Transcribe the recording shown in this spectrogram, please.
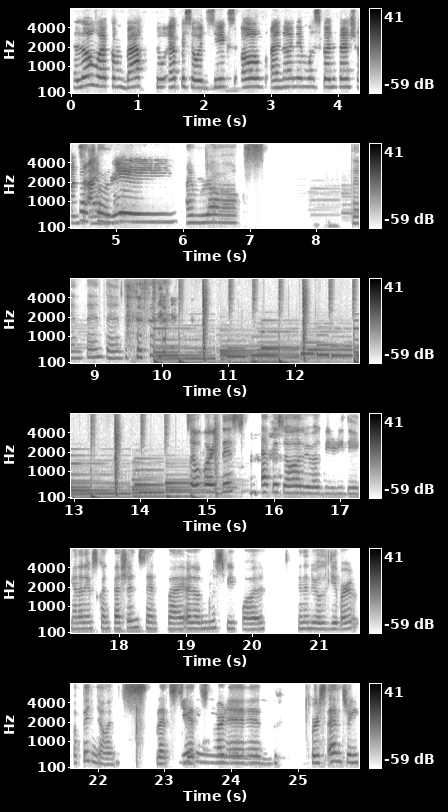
Hello, welcome back to episode 6 of Anonymous Confessions. I'm Ray. I'm Rox. Ten, ten, ten. so for this episode, we will be reading anonymous confessions sent by anonymous people. And then we will give our opinions. Let's get started. First entry.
